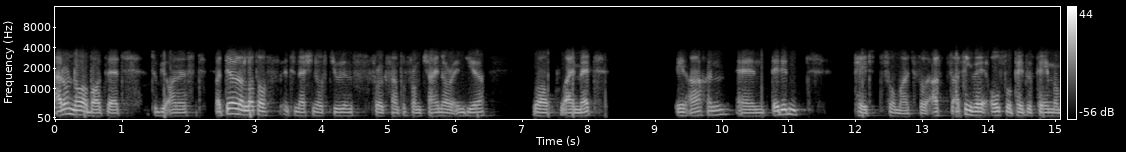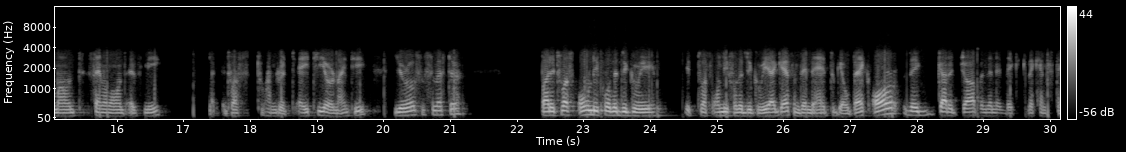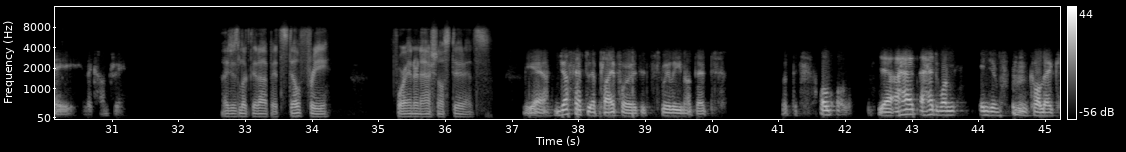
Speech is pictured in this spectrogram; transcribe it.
I don't know about that, to be honest. But there are a lot of international students, for example, from China or India, well, who I met in Aachen, and they didn't pay so much. So I, I think they also paid the same amount, same amount as me. Like it was 280 or 90 euros a semester, but it was only for the degree it was only for the degree, I guess, and then they had to go back, or they got a job and then they they can stay in the country. I just looked it up. It's still free for international students. Yeah, just have to apply for it. It's really not that. But oh, oh yeah, I had I had one Indian colleague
